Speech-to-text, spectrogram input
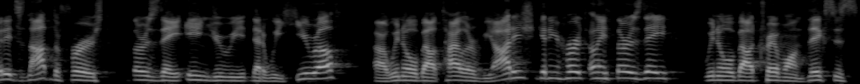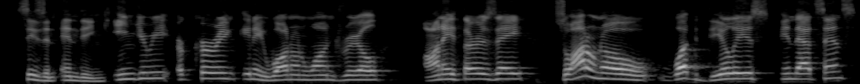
but it's not the first Thursday injury that we hear of. Uh, we know about Tyler Biadasz getting hurt on a Thursday. We know about Trevon Diggs's season ending injury occurring in a one on one drill on a Thursday. So I don't know what the deal is in that sense.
